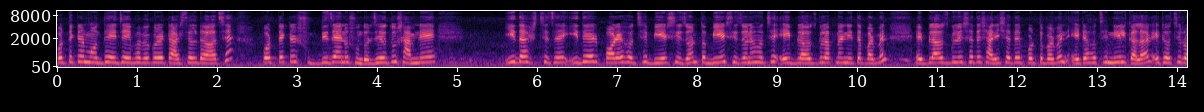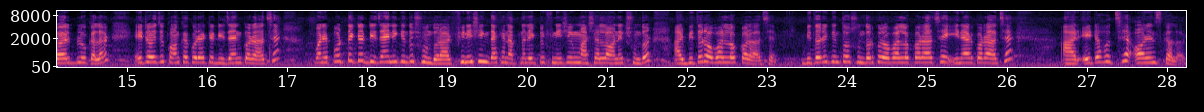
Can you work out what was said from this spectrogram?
প্রত্যেকটার মধ্যে এই যে এইভাবে করে টার্সেল দেওয়া আছে, প্রত্যেকটা ডিজাইনও সুন্দর। যেহেতু সামনে ঈদ আসছে যে ঈদের পরে হচ্ছে বিয়ের সিজন তো বিয়ের সিজনে হচ্ছে এই ব্লাউজগুলো আপনারা নিতে পারবেন। এই ব্লাউজগুলির সাথে শাড়ির সাথে পরতে পারবেন। এটা হচ্ছে নীল কালার, এটা হচ্ছে রয়্যাল ব্লু কালার। এটা হচ্ছে কঙ্কা করে একটা ডিজাইন করা আছে। মানে প্রত্যেকটা ডিজাইনই কিন্তু সুন্দর। আর ফিনিশিং দেখেন, আপনারা একটু ফিনিশিং মাসাল্লাহ অনেক সুন্দর। আর ভিতরে ওভারলক করা আছে। ভিতরে কিন্তু সুন্দর করে ওভারলক করা আছে ইনার করা আছে। আর এটা হচ্ছে অরেঞ্জ কালার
